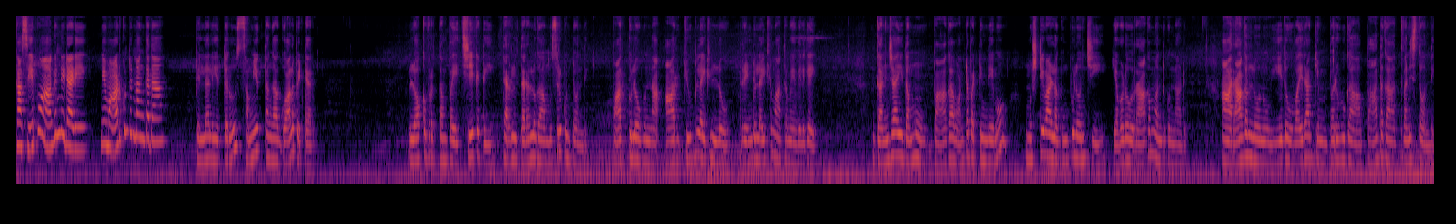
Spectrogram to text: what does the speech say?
కాసేపు ఆగండి డాడీ మేము ఆడుకుంటున్నాం కదా. పిల్లలు ఇద్దరూ సంయుక్తంగా గోల పెట్టారు. లోకవృత్తంపై చీకటి తెరలు తెరలుగా ముసురుకుంటోంది. పార్కులో ఉన్న ఆరు ట్యూబ్ లైట్లలో రెండు లైట్లు మాత్రమే వెలిగాయి. గంజాయి దమ్ము బాగా వంట పట్టిందేమో ముష్టివాళ్ళ గుంపులోంచి ఎవడో రాగం అందుకున్నాడు. ఆ రాగంలోనూ ఏదో వైరాగ్యం బరువుగా బాధగా ధ్వనిస్తోంది.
